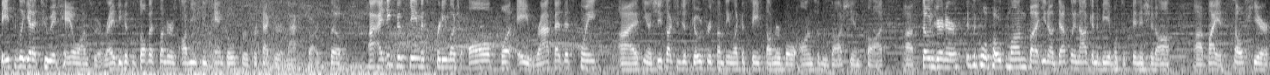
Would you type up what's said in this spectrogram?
basically get a two-hit KO onto it, right? Because Assault Vest Thundurus obviously can't go for a Protector at max start. So I, think this game is pretty much all but a wrap at this point. Uh, you know, Jiseok can just go for something like a safe Thunderbolt onto the Zacian slot. Uh, Stonjourner is a cool Pokemon, but, you know, definitely not going to be able to finish it off uh, by itself here.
